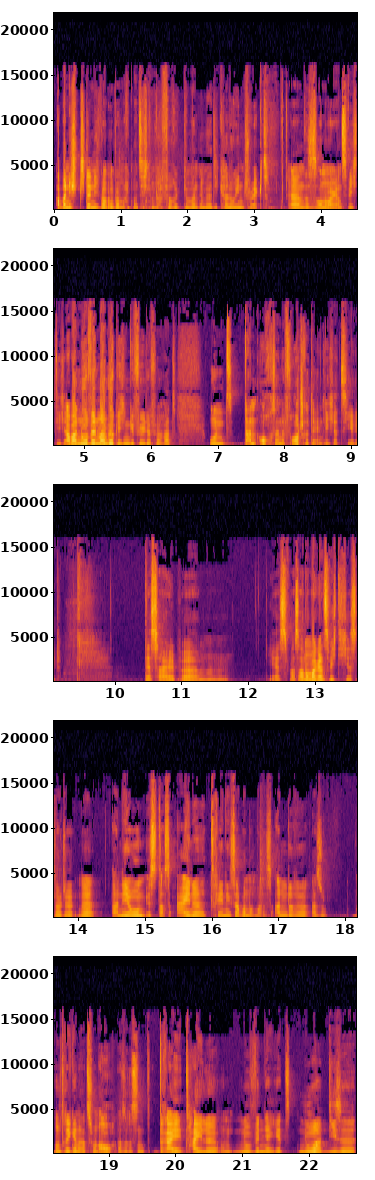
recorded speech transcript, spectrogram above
aber nicht ständig, weil irgendwann macht man sich nur noch verrückt, wenn man immer die Kalorien trackt. Ähm, das ist auch nochmal ganz wichtig. Aber nur, wenn man wirklich ein Gefühl dafür hat und dann auch seine Fortschritte endlich erzielt. Deshalb, ähm, yes, was auch nochmal ganz wichtig ist, Leute, ne, Ernährung ist das eine, Training ist aber nochmal das andere. Also und Regeneration auch. Also das sind drei Teile und nur wenn ihr jetzt nur diese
